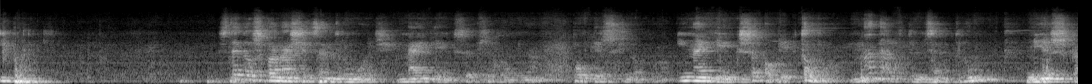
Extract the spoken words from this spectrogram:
i parki. Z tego składa się centrum Łodzi. Największe, przypominam, powierzchniowo i największe obiektowo. Nadal w tym centrum mieszka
